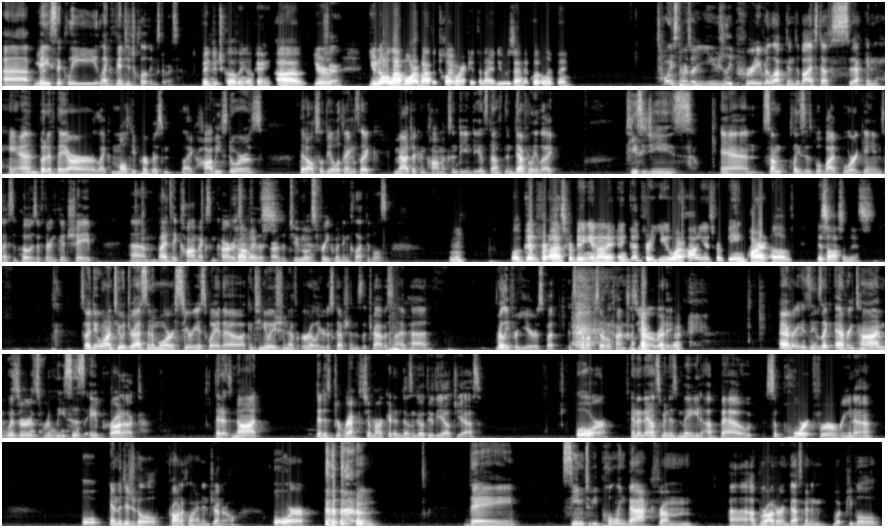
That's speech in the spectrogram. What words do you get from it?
Uh, basically, like vintage clothing stores. Vintage clothing, okay. Uh, you're sure. you know a lot more about the toy market than I do. Is that an equivalent thing? Toy stores are usually pretty reluctant to buy stuff secondhand, but if they are like multi-purpose, like hobby stores that also deal with things like Magic and comics and D and D and stuff, then definitely like TCGs and some places will buy board games, I suppose, if they're in good shape. Um, but I'd say comics and cards comics. Are, the, are, the, two yeah. most frequent in collectibles. Hmm. Well, good for us for being in on it, and good for you, our audience, for being part of this awesomeness. So I do want to address in a more serious way, though, a continuation of earlier discussions that Travis and I have had, really for years, but it's come up several times this year already. every it seems like every time Wizards releases a product that is not that is direct to market and doesn't go through the LGS, or an announcement is made about support for Arena or, and the digital product line in general, or they seem to be pulling back from uh, a broader investment in what people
